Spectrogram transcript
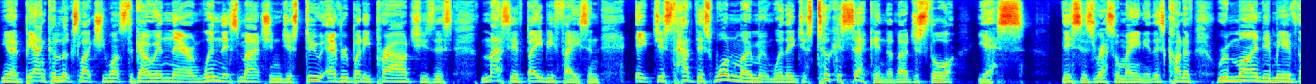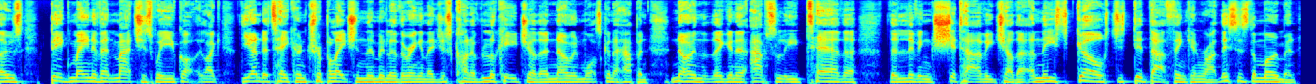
you know, Bianca looks like she wants to go in there and win this match and just do everybody proud. She's this massive baby face. And it just had this one moment where they just took a second and I just thought, yes, this is WrestleMania. This kind of reminded me of those big main event matches where you've got like The Undertaker and Triple H in the middle of the ring and they just kind of look at each other, knowing what's going to happen, knowing that they're going to absolutely tear the, the living shit out of each other. And these girls just did that thinking, right, this is the moment.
